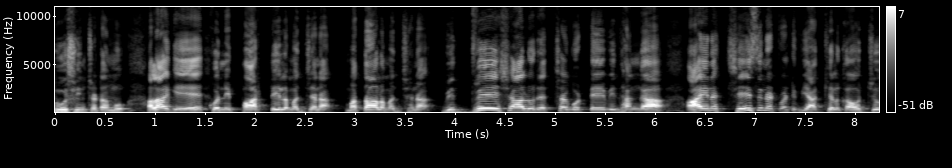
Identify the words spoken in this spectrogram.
దూషించటము అలాగే కొన్ని పార్టీల మధ్యన మతాల మధ్యన విద్వేషాలు రెచ్చగొట్టే విధంగా ఆయన చేసినటువంటి వ్యాఖ్యలు కావచ్చు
